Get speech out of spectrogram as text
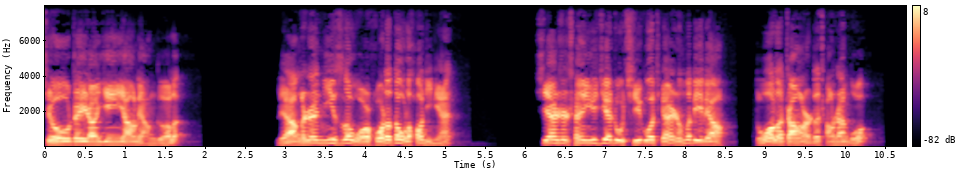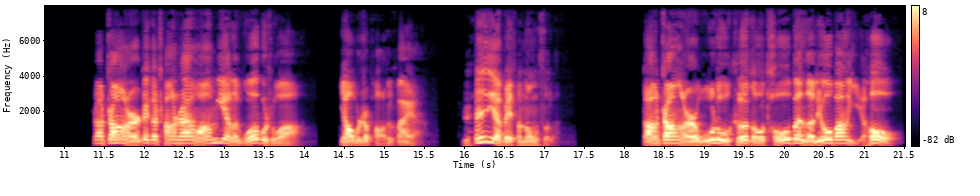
就这样阴阳两隔了。两个人你死我活的斗了好几年。先是陈馀借助齐国田荣的力量夺了张耳的长山国，让张耳这个长山王灭了国不说，要不是跑得快呀，人也被他弄死了。当张耳无路可走，投奔了刘邦以后，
